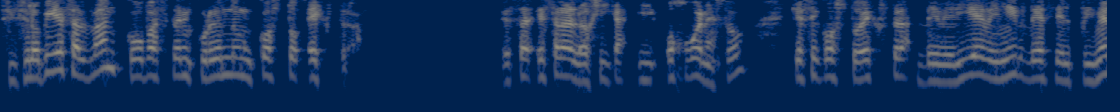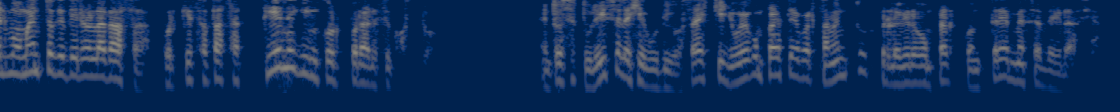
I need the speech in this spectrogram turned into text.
Si se lo pides al banco, vas a estar incurriendo en un costo extra. Esa, esa es la lógica. Y ojo con eso, que ese costo extra debería venir desde el primer momento que tiró la tasa, porque esa tasa tiene que incorporar ese costo. Entonces tú le dices al ejecutivo, ¿sabes que Yo voy a comprar este departamento, pero lo quiero comprar con tres meses de gracia.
